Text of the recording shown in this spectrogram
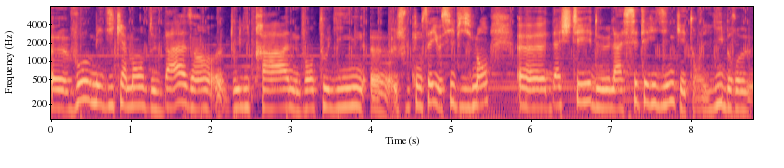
euh, vos médicaments de base, hein, doliprane, ventoline, je vous conseille aussi vivement d'acheter de la cétérisine qui est en libre,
